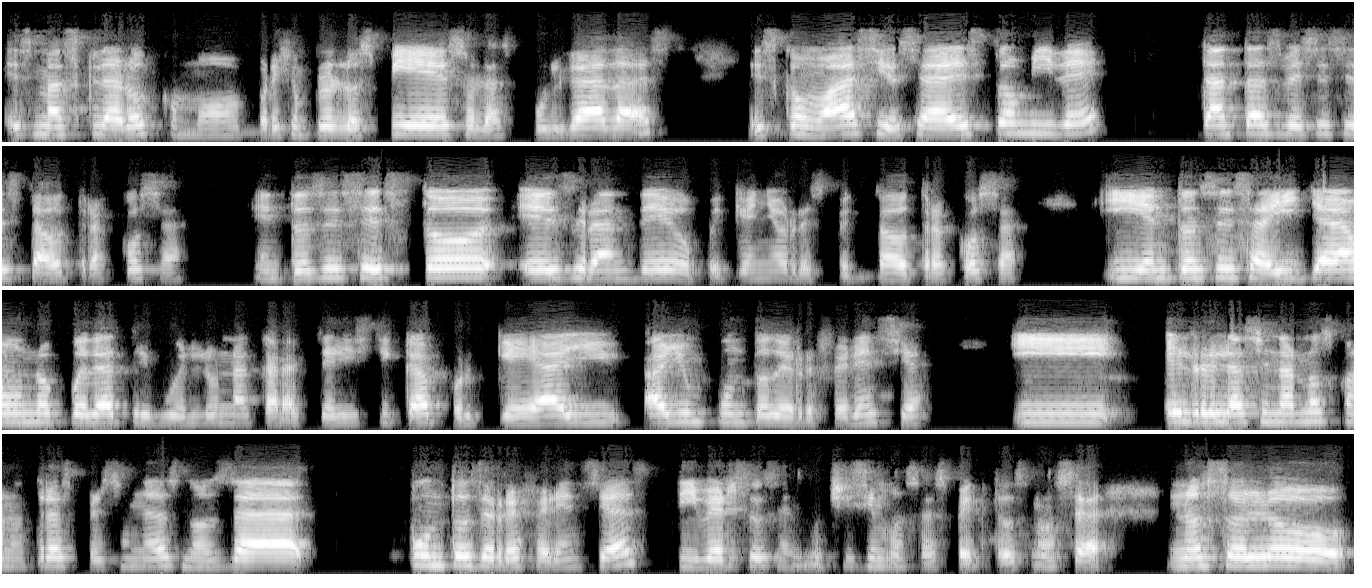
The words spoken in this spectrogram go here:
es más claro, como por ejemplo los pies o las pulgadas, es como, ah, sí, o sea, esto mide tantas veces esta otra cosa. Entonces esto es grande o pequeño respecto a otra cosa. Y entonces ahí ya uno puede atribuirle una característica porque hay, hay un punto de referencia. Y el relacionarnos con otras personas nos da puntos de referencias diversos en muchísimos aspectos, ¿no? O sea, no solo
